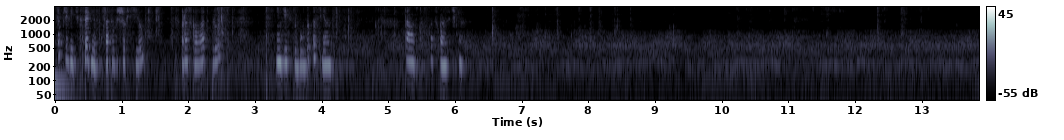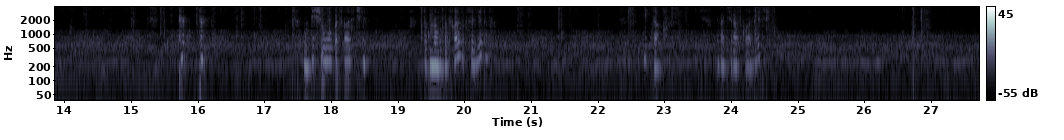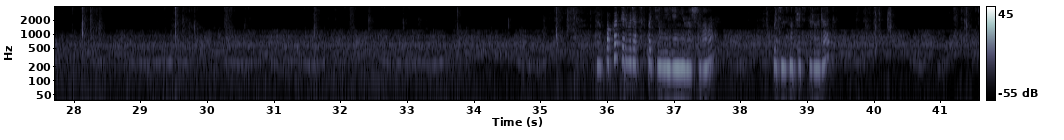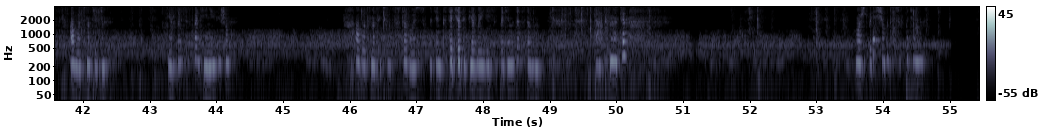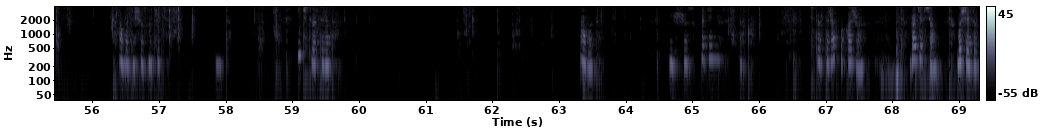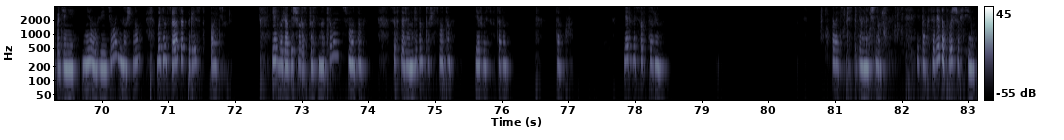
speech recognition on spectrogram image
Всем приветик, совет от высших сил. Расклад плюс индийский Будда пассианс. Так, подсказочки. Вот еще подсказочки. Столько много подсказок, советов. Итак, давайте раскладывать. Так, пока первый ряд совпадения я не нашла. Будем смотреть второй ряд. А вот, смотрите. Первое совпадение вижу. А вот, смотрите, вот второе совпадение. Кстати, это первое есть совпадение, вот это второе. Так, смотрим. Может быть, еще будут совпадения. А вот еще, смотрите. Вот. И четвертый ряд. А вот. Еще совпадение. Так. Четвертый ряд покажу. Вроде все. Больше я совпадений не увидела, не нашла. Будем сразу приступать. Первый ряд еще раз просматриваем, смотрим. Со вторым рядом тоже смотрим. Первый со вторым. Так. Первый со вторым. Давайте приступим, начнем. Итак, совет от высших сил.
